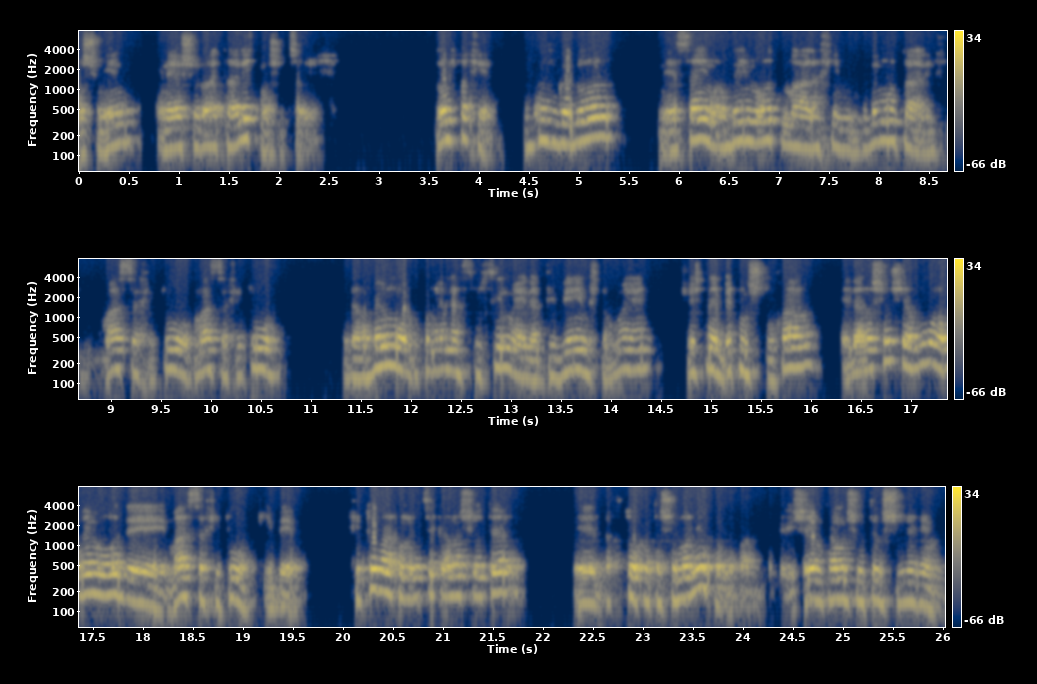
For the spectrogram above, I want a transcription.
משמין, כנראה שלא היה תהליך כמו שצריך. לא לפחד. גוף גדול נעשה עם הרבה מאוד מהלכים, הרבה מאוד תהליכים. מסה, חיתוך, מסה, חיתוך, זה הרבה מאוד, כל מיני הסוסים האלה, הטבעיים, שאתה רואה, שיש להם בטן שטוחה, אלה אנשים שעברו הרבה מאוד אה, מסה חיתוך, כי בחיתוך אנחנו נרצה כמה שיותר לחתוך את השומנים כמובן, להישאר כמה שיותר שרירים.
